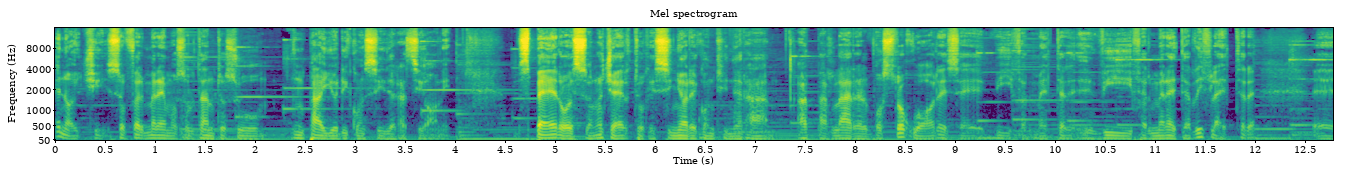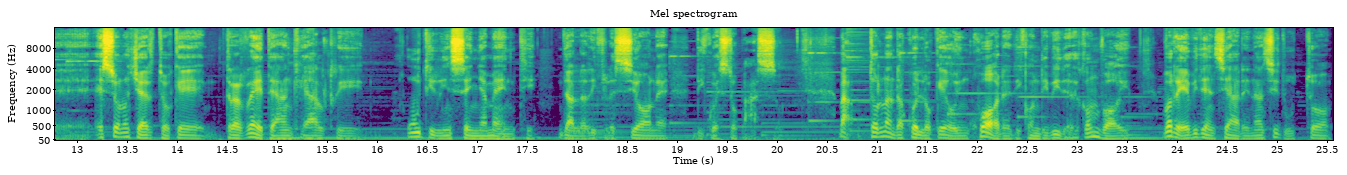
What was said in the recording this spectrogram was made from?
e noi ci soffermeremo soltanto su un paio di considerazioni. Spero e sono certo che il Signore continuerà a parlare al vostro cuore se vi, vi fermerete a riflettere eh, e sono certo che trarrete anche altri utili insegnamenti dalla riflessione di questo passo. Ma tornando a quello che ho in cuore di condividere con voi, vorrei evidenziare innanzitutto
